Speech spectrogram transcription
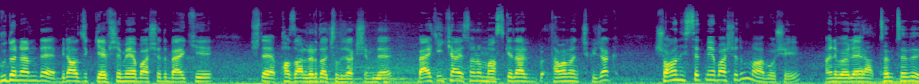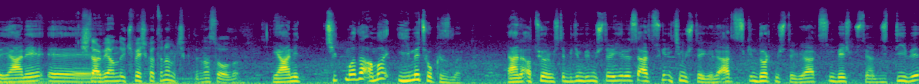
bu dönemde birazcık gevşemeye başladı. Belki işte pazarları da açılacak şimdi. Belki iki ay sonra maskeler tamamen çıkacak. Şu an hissetmeye başladın mı abi o şeyi? Hani böyle Ya tabii tabii yani e, işler bir anda 3-5 katına mı çıktı? Nasıl oldu? yani çıkmadı ama iğme çok hızlı. Yani atıyorum işte bir gün bir müşteri geliyorsa ertesi gün iki müşteri geliyor. Ertesi gün dört müşteri geliyor. Ertesi gün beş müşteri. Yani ciddi bir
